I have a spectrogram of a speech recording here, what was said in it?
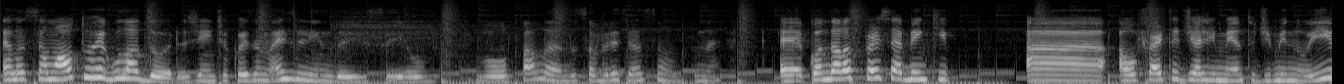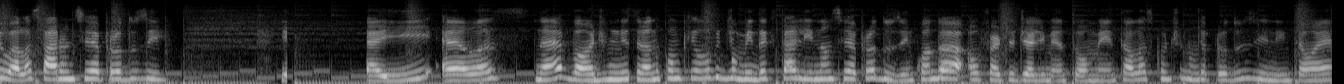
elas são autorreguladoras, gente, a coisa mais linda isso. E eu vou falando sobre esse assunto, né? É, quando elas percebem que a, a oferta de alimento diminuiu, elas param de se reproduzir. E aí elas né, vão administrando com aquilo de comida que está ali não se reproduzem. Quando a oferta de alimento aumenta, elas continuam reproduzindo. Então é,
